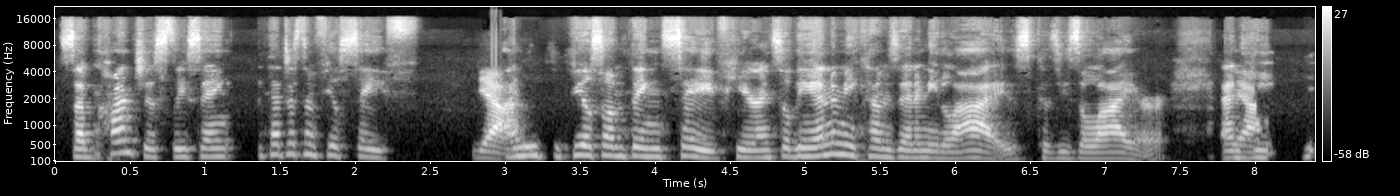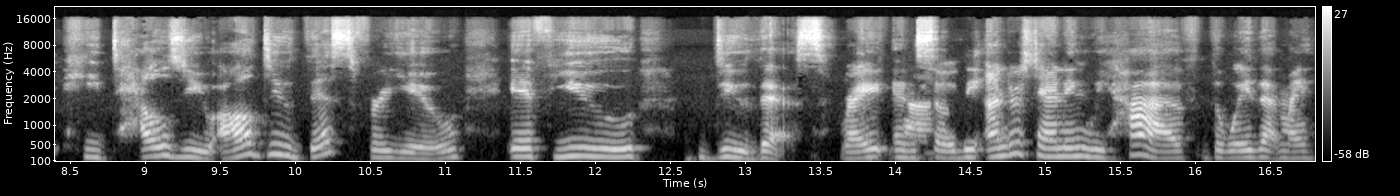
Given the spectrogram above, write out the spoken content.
subconsciously saying, that doesn't feel safe yeah i need to feel something safe here and so the enemy comes in and he lies because he's a liar and yeah. he he tells you i'll do this for you if you do this right yeah. and so the understanding we have the way that my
